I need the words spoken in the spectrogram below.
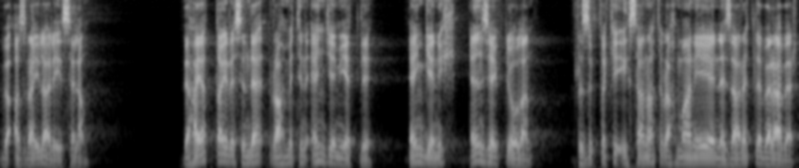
ve Azrail aleyhisselam ve hayat dairesinde rahmetin en cemiyetli, en geniş, en zevkli olan, rızıktaki ihsanat rahmaniyeye nezaretle beraber,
